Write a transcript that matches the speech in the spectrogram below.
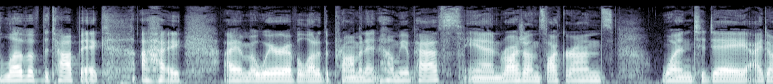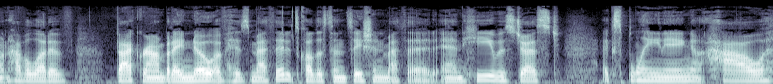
love of the topic, I I am aware of a lot of the prominent homeopaths and Rajan Sankaran's one today. I don't have a lot of background, but I know of his method. It's called the sensation method, and he was just explaining how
